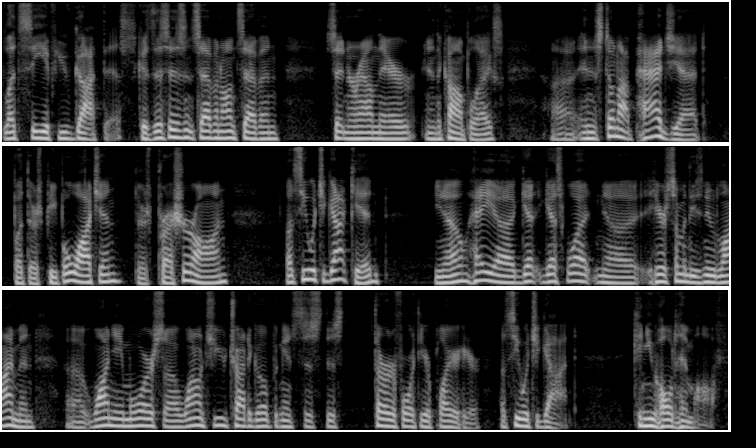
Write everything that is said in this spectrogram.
Let's see if you've got this." Because this isn't seven on seven, sitting around there in the complex, uh, and it's still not pads yet. But there's people watching. There's pressure on. Let's see what you got, kid. You know, hey, uh, get, guess what? Uh, here's some of these new linemen. Uh, Wanya Morris, uh, why don't you try to go up against this this third or fourth year player here? Let's see what you got. Can you hold him off?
